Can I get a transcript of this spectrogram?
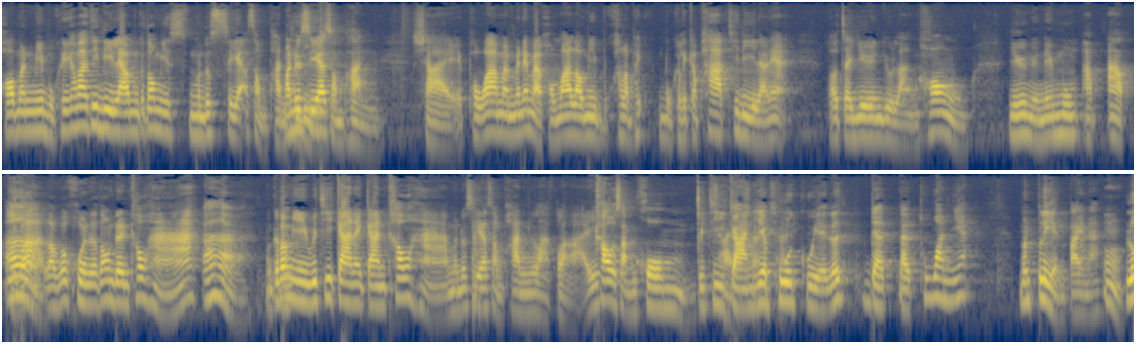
พอมันมีบุคลิกภาพที่ดีแล้วมันก็ต้องมีมนุษยสัมพันธ์3มนุษที่ยดีสัมพันธ์ ใช่ เพราะว่ามันไม่ได้หมายความว่าเรามีบุคลิกบุคลิกภาพที่ดีแล้วเนี่ย เราจะยืนอยู่หลังห้องยืนอยู่ในมุมอับๆอ่าเพราะว่าเราก็ควรจะต้องเดินเข้าหาอ่ามันก็ต้องมีวิธีการในการเข้าหามนุษยสัมพันธ์หลากหลาย เข้าสังคม วิธีการใช่ที่จะใช่พูดคุยแล้วแต่แต่ทุกวันเนี้ยมันเปลี่ยนไปนะอืมโล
